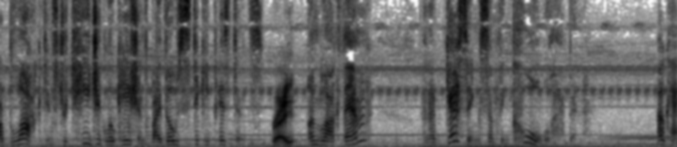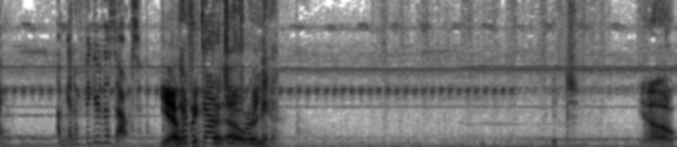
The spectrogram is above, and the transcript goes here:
are blocked in strategic locations by those sticky pistons. Right? Unblock them, and I'm guessing something cool will happen. Okay, I'm gonna figure this out. Yeah, we Never figured doubted you out for already. a minute. Yo,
